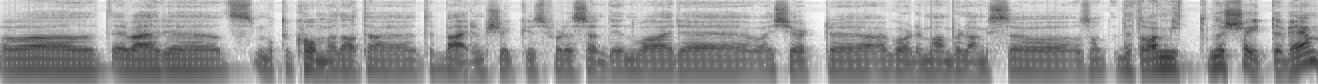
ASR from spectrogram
Og det var, eh, måtte komme da til, til Bærum sykehus fordi sønnen din var, var kjørt av gårde med ambulanse. og, og sånt. Dette var midt under skøyte-VM.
